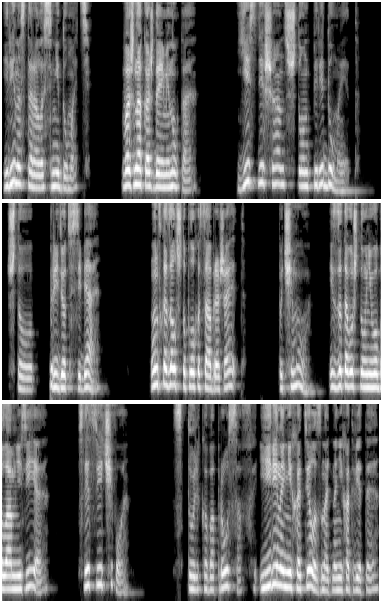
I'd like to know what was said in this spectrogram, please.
Ирина старалась не думать. Важна каждая минута. Есть ли шанс, что он передумает? Что придет в себя? Он сказал, что плохо соображает. Почему? Из-за того, что у него была амнезия? Вследствие чего? Столько вопросов, и Ирина не хотела знать на них ответы.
